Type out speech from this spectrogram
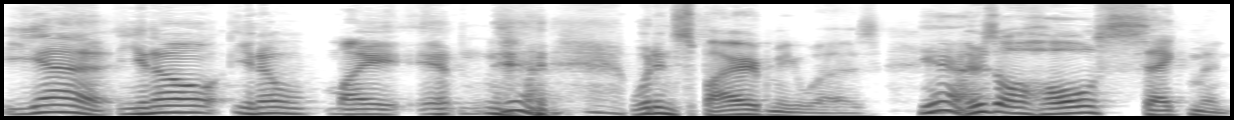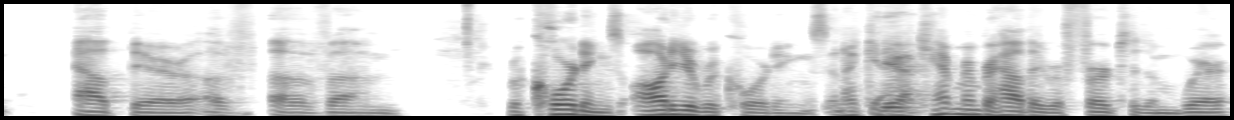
yeah you know you know my yeah. what inspired me was yeah there's a whole segment out there of of um recordings audio recordings and I can't, yeah. I can't remember how they refer to them where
